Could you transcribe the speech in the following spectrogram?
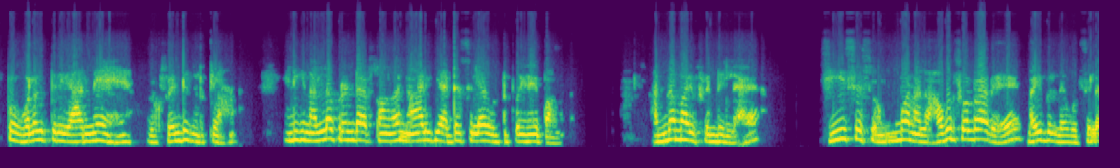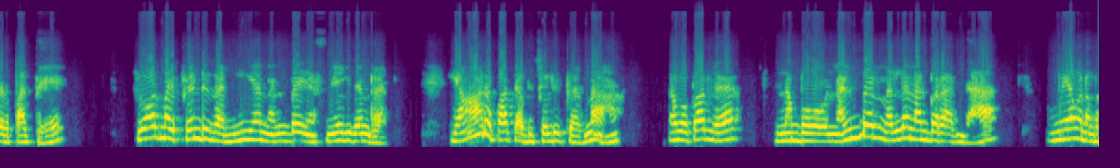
இப்போ உலகத்துல யாருமே ஒரு ஃப்ரெண்டுங்க இருக்கலாம். இன்னைக்கு நல்ல ஃப்ரெண்டா இருப்பாங்க நாளைக்கு அட்ரஸ் எல்லாம் விட்டு போய் நினைப்பாங்க அந்த மாதிரி ஃப்ரெண்டு இல்ல. ஜீசஸ் ரொம்ப நல்லா அவர் சொல்றாரு பைபிள்ல ஒரு சிலரை பார்த்து யூ ஆர் மை ஃப்ரெண்டுங்க நீ என் நண்பன் என் சிநேகிதன்ற. யாரை பார்த்து அப்படி சொல்லியிருக்காருன்னா நம்ம பாருங்க நம்ம நண்பர் நல்ல நண்பரா இருந்தா உண்மையாக நம்ம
